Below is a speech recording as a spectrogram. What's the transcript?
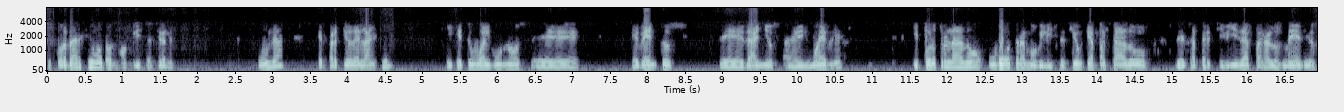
Recordar que hubo dos movilizaciones. Una que partió del Ángel y que tuvo algunos eh, eventos de daños a inmuebles. Y por otro lado, hubo otra movilización que ha pasado desapercibida para los medios,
